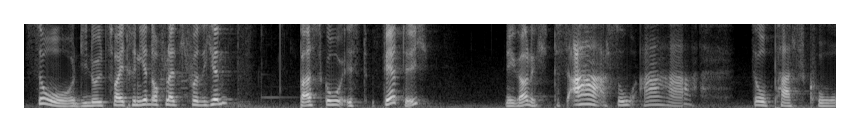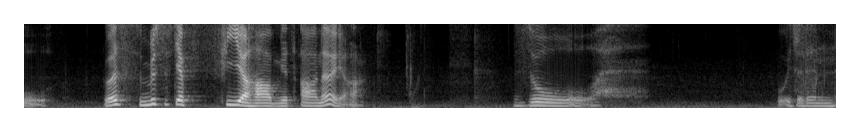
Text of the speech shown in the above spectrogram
So, die 02 trainiert noch fleißig vor sich hin. Pasco ist fertig. Nee, gar nicht. Das, ah, so, ah. So, Pasco. Du hast, müsstest ja vier haben jetzt A, ne? Ja. So. Wo ist er denn?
